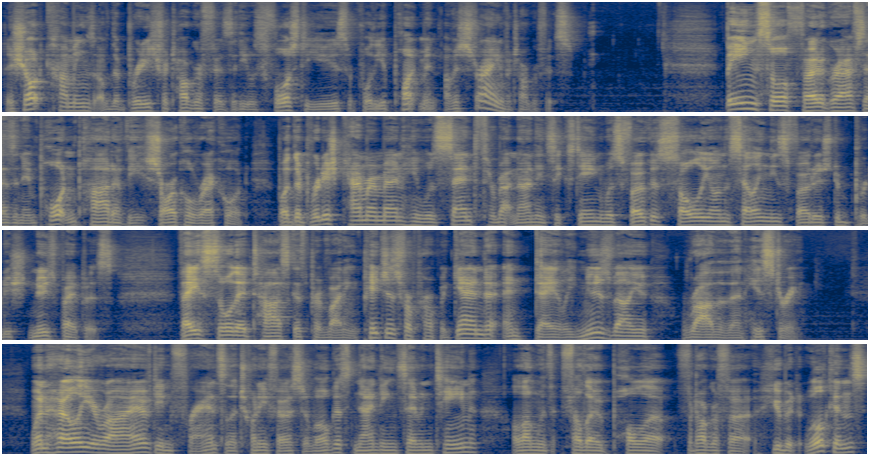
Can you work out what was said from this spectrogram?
the shortcomings of the British photographers that he was forced to use before the appointment of Australian photographers. Bean saw photographs as an important part of the historical record, but the British cameraman he was sent throughout 1916 was focused solely on selling these photos to British newspapers. They saw their task as providing pictures for propaganda and daily news value rather than history. When Hurley arrived in France on the 21st of August 1917, along with fellow polar photographer Hubert Wilkins,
